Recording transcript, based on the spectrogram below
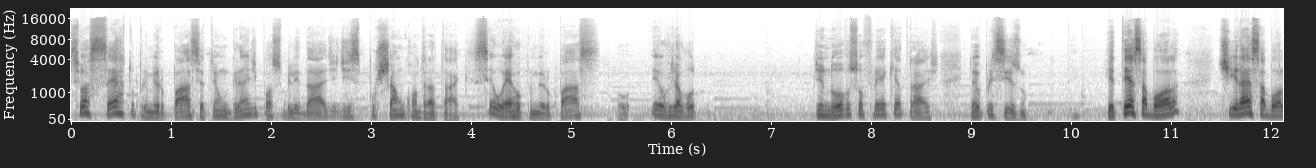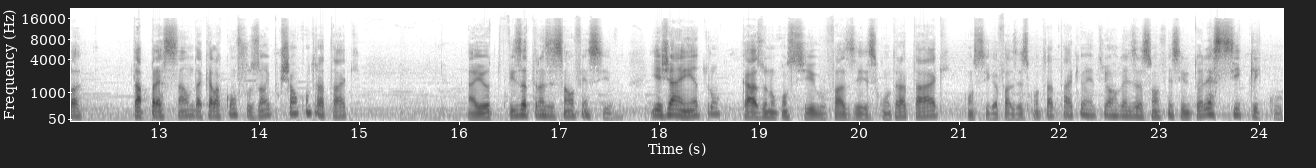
Se eu acerto o primeiro passe, eu tenho uma grande possibilidade de puxar um contra-ataque. Se eu erro o primeiro passe, eu já vou de novo sofrer aqui atrás. Então eu preciso reter essa bola, tirar essa bola da pressão, daquela confusão e puxar um contra-ataque. Aí eu fiz a transição ofensiva. E já entro, caso não consiga fazer esse contra-ataque, consiga fazer esse contra-ataque, eu entro em organização ofensiva. Então ele é cíclico.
